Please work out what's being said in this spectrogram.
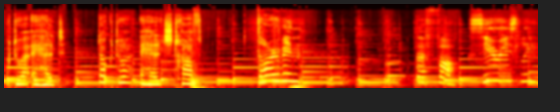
Doktor erhält. Doktor erhält Straf. Darwin. The fuck? Seriously?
